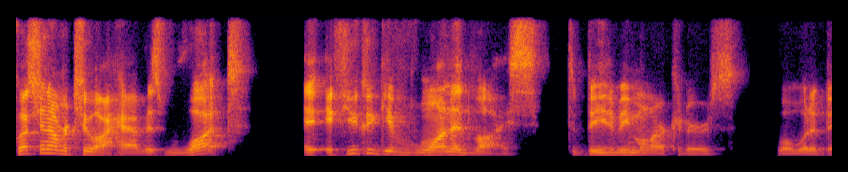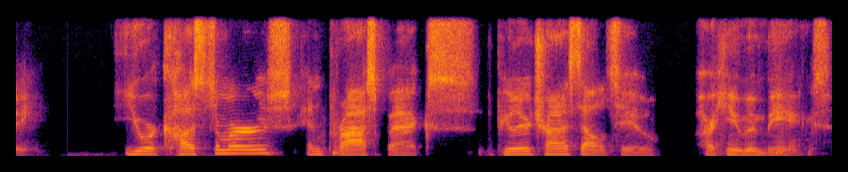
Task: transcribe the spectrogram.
Question number two I have is what if you could give one advice to B two B marketers, what would it be? Your customers and prospects, the people you're trying to sell to, are human beings.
